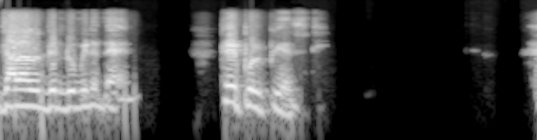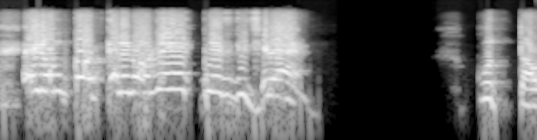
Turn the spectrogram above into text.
জালালউদ্দিন রুমিনে দেন ট্রিপল পিএইচডি এইরকম তৎকালীন অনেক পিএইচডি ছিলেন। কুত্তাও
